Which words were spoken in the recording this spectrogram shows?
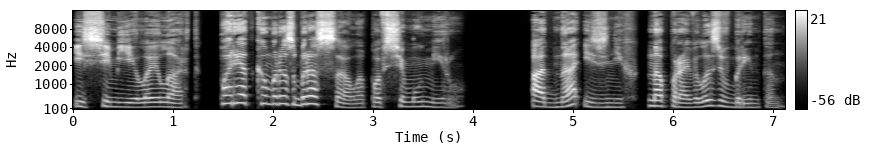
из семьи Лейлард порядком разбросала по всему миру. Одна из них направилась в Бринтон,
